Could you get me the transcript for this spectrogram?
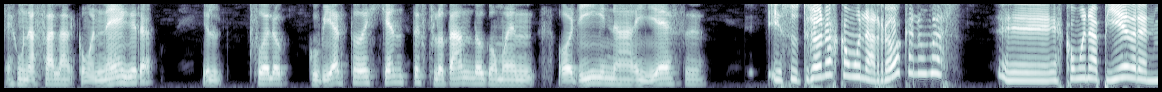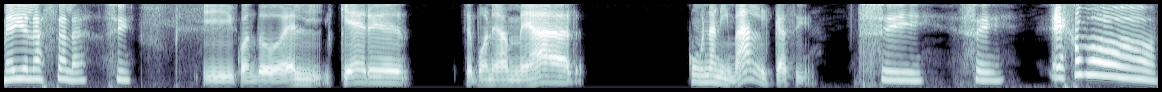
es una sala como negra y el suelo cubierto de gente flotando como en orina y ese. Y su trono es como una roca nomás. Eh, es como una piedra en medio de la sala, sí. Y cuando él quiere, se pone a mear como un animal casi. Sí, sí. Es como...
